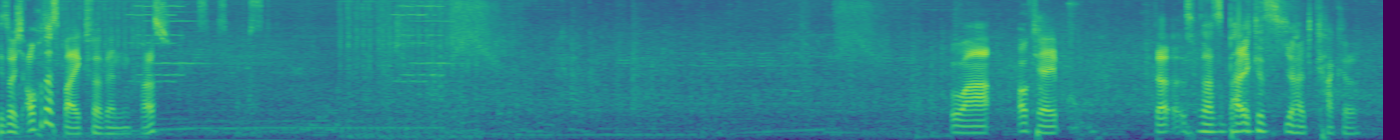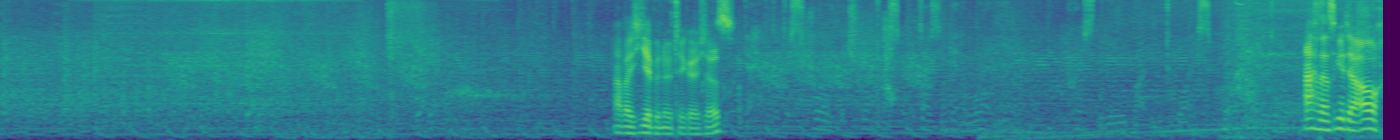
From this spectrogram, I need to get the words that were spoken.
Hier soll ich auch das Bike verwenden. Krass. Wow, okay. Das, das Bike ist hier halt kacke. Aber hier benötige ich es. Ach, das geht ja auch.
